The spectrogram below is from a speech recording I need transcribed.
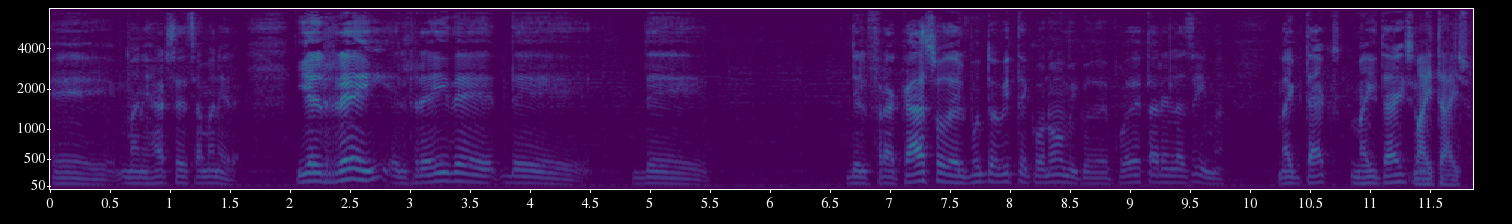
eh, manejarse de esa manera. Y el rey, el rey de, de, de- del fracaso desde el punto de vista económico, después de estar en la cima, Mike, Tax- Mike Tyson, Mike Tyson.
